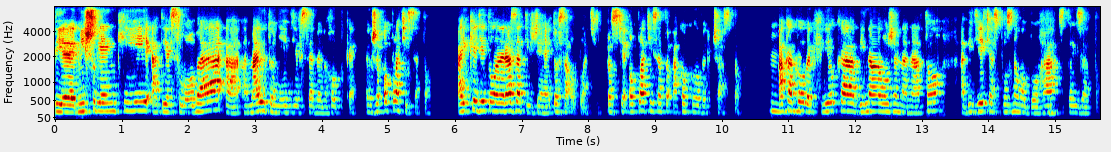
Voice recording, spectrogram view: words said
tie myšlienky a tie slova a, a majú to niekde v sebe v hĺbke. Takže oplatí sa to. Aj keď je to len raz za týždeň, aj to sa oplatí. Proste oplatí sa to akokoľvek často. Mm-hmm. Akákoľvek chvíľka vynaložená na to, aby dieťa spoznalo Boha, stojí za to.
